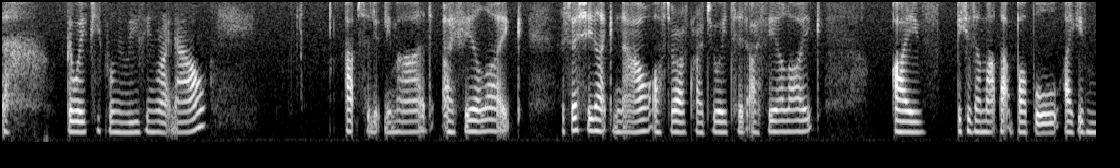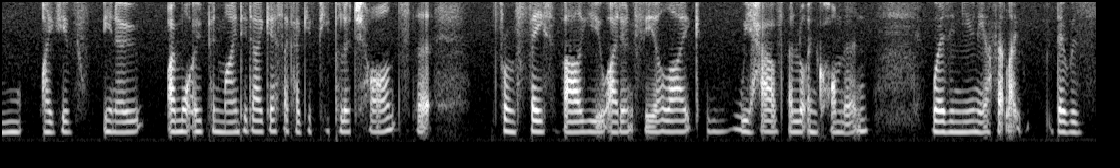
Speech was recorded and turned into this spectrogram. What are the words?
ugh, the way people are moving right now absolutely mad i feel like especially like now after i've graduated i feel like i've because i'm at that bubble i give i give you know i'm more open minded i guess like i give people a chance that from face value, I don't feel like we have a lot in common. Whereas in uni, I felt like there was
